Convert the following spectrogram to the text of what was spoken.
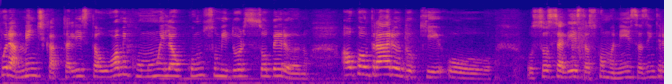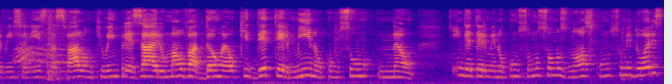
puramente capitalista, o homem comum ele é o consumidor soberano. Ao contrário do que o os socialistas, comunistas, intervencionistas falam que o empresário malvadão é o que determina o consumo. Não. Quem determina o consumo somos nós, consumidores.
